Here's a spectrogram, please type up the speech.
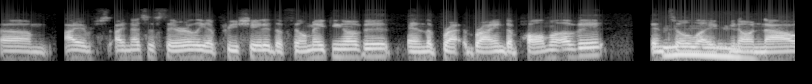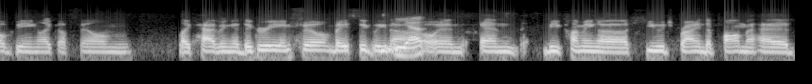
um i i necessarily appreciated the filmmaking of it and the Bri- brian de palma of it until like you know Mm. now being like a film like having a degree in film basically now Yep. and and becoming a huge brian de palma head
